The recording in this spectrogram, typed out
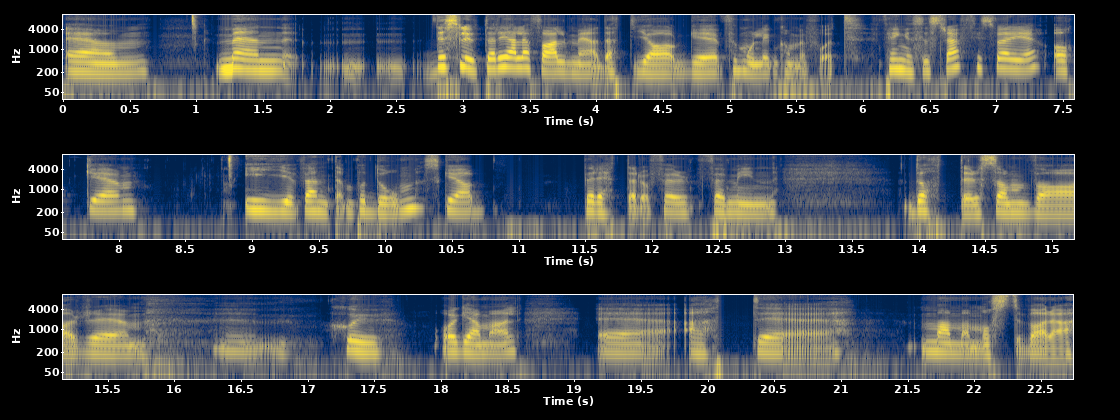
Ehm, men mm, det slutar i alla fall med att jag eh, förmodligen kommer få ett fängelsestraff i Sverige och ehm, i väntan på dom ska jag berätta då för, för min dotter som var sju år gammal eh, att eh, mamma måste vara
